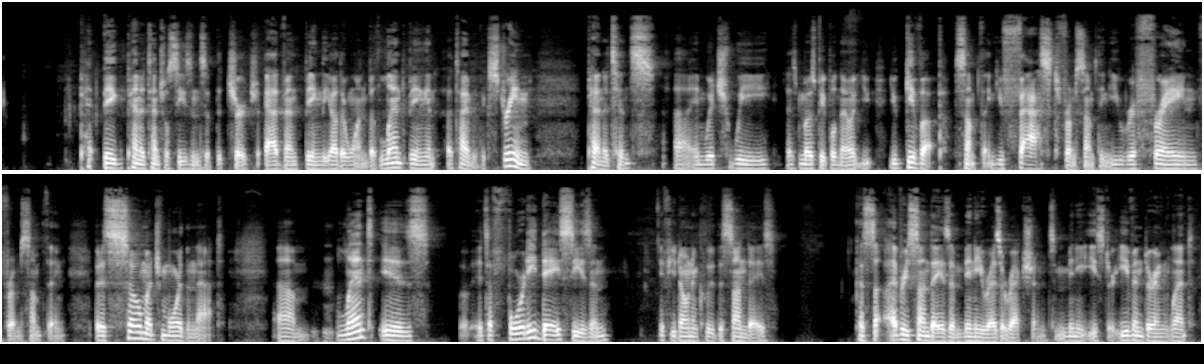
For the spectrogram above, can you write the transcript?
pe- big penitential seasons of the church, Advent being the other one, but Lent being an, a time of extreme penitence uh, in which we, as most people know, you, you give up something, you fast from something, you refrain from something. But it's so much more than that. Um, Mhm. Lent is it's a 40 day season if you don't include the Sundays because every Sunday is a mini resurrection. It's a mini Easter, even during Lent.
